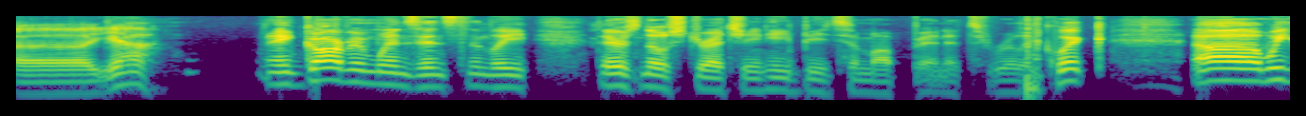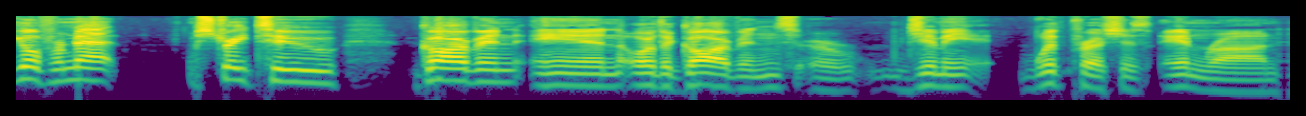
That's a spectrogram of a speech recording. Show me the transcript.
Uh, yeah. and Garvin wins instantly. There's no stretching; he beats him up, and it's really quick. Uh, we go from that straight to Garvin and or the Garvins or Jimmy with Precious and Ron.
